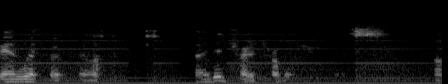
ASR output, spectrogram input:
bandwidth, but uh, I did try to troubleshoot this. Um,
